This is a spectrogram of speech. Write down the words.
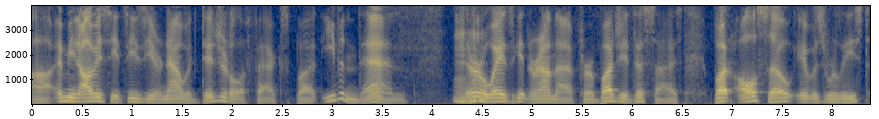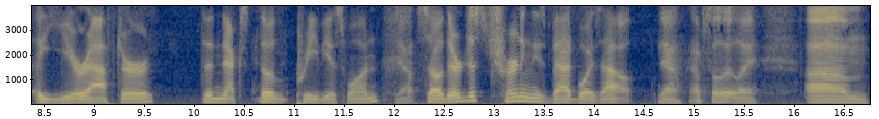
Uh, I mean, obviously, it's easier now with digital effects, but even then, there are ways of getting around that for a budget this size. But also, it was released a year after the next, the previous one. Yeah. So they're just churning these bad boys out. yeah, absolutely. Um,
